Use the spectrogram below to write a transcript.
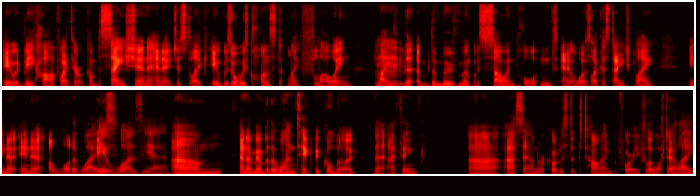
it would be halfway through a conversation. And it just like, it was always constantly flowing. Like Mm. the, um, the movement was so important and it was like a stage play in a, in a, a lot of ways. It was, yeah. Um, and I remember the one technical note that I think uh, our sound recordist at the time before he flew off to LA,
